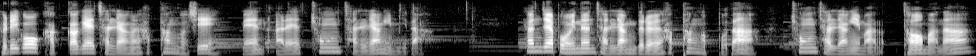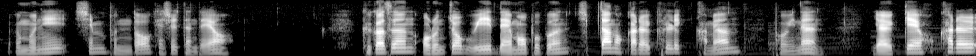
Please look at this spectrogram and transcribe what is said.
그리고 각각의 잔량을 합한 것이 맨 아래 총 잔량입니다. 현재 보이는 잔량들을 합한 것보다 총 잔량이 더 많아 의문이신 분도 계실 텐데요. 그것은 오른쪽 위 네모 부분 10단 호가를 클릭하면 보이는 10개 호가를,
